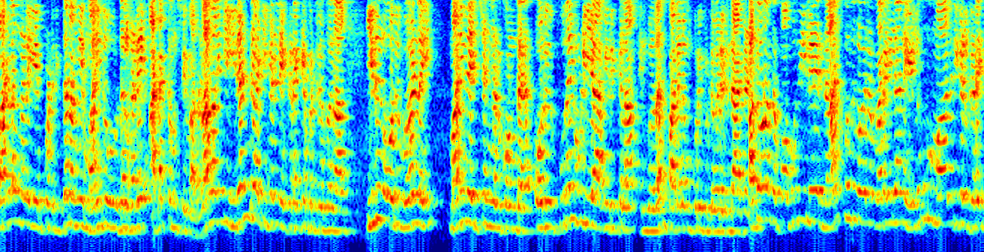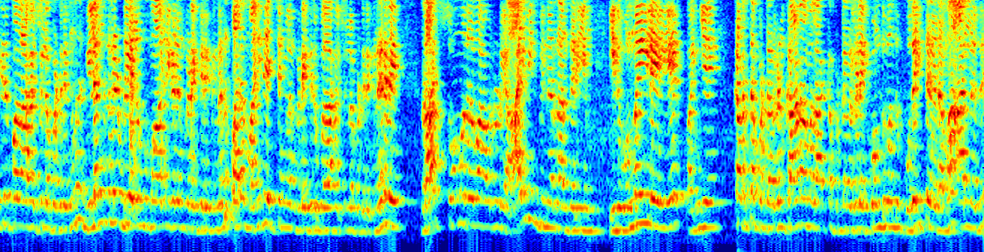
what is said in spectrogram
பள்ளங்களை ஏற்படுத்தி தான் அங்கே மனித உடல்களை அடக்கம் செய்வார்கள். ஆனால் இங்கே இரண்டு அடிகளிலே கிடைக்கப்பட்டிருப்பதனால் இது ஒரு வேளை மனித எச்சங்கள் கொண்ட ஒரு புதைகுழியாக இருக்கலாம் என்பதுதான் பலரும் குறிப்பிட்டு வருகிறார்கள் அதோடு அந்த பகுதியிலே நாற்பது வரையிலான எலும்பு மாதிரிகள் கிடைத்திருப்பதாக சொல்லப்பட்டிருக்கிறது விலங்குகளுடைய எலும்பு மாதிரிகளும் கிடைத்திருக்கின்றது. பல மனித எச்சங்களும் கிடைத்திருப்பதாக சொல்லப்பட்டிருக்கிறது எனவே ராஜ் சோமதேவா அவருடைய ஆய்வின் பின்னர் தான் தெரியும். இது உண்மையிலேயே அங்கே கடத்தப்பட்டவர்கள் காணாமலாக்கப்பட்டவர்களை கொண்டு வந்து புதைத்த இடமா? அல்லது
